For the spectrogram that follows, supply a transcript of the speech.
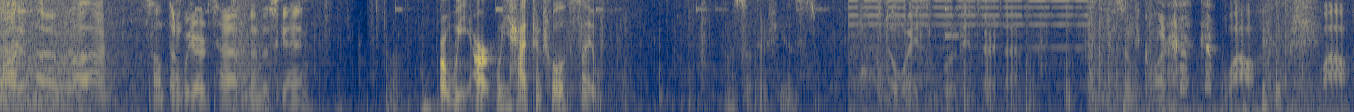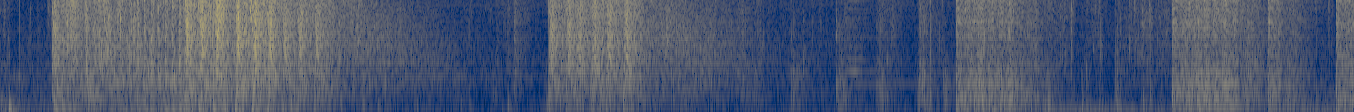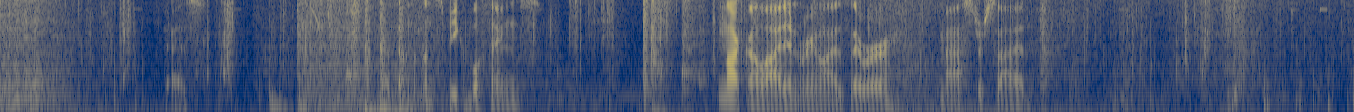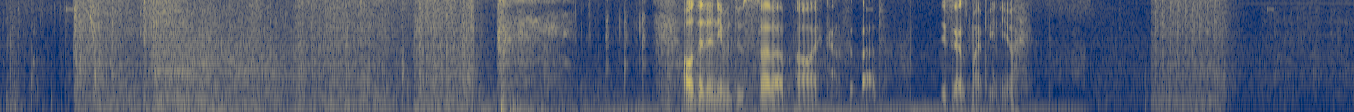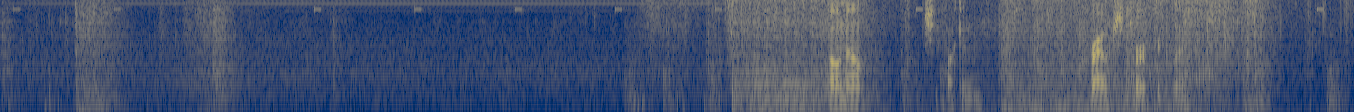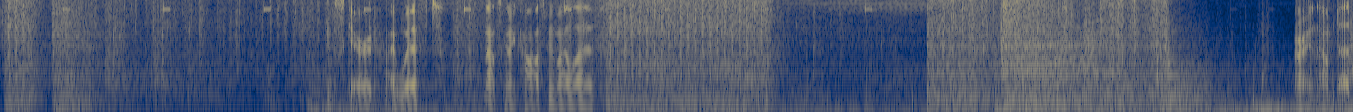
What the fuck? Something weird's happened in this game. Bro, we are we had control of sight. I'm so confused. No way he's in blue the entire time. He was in the corner. Wow. wow. Guys. I've done unspeakable things. I'm not gonna lie, I didn't realize they were master side. Oh, they didn't even do setup. Oh, I kind of feel bad. These guys might be new. Oh no. She fucking crouched perfectly. I'm scared. I whiffed. Now it's gonna cost me my life. I'm dead.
